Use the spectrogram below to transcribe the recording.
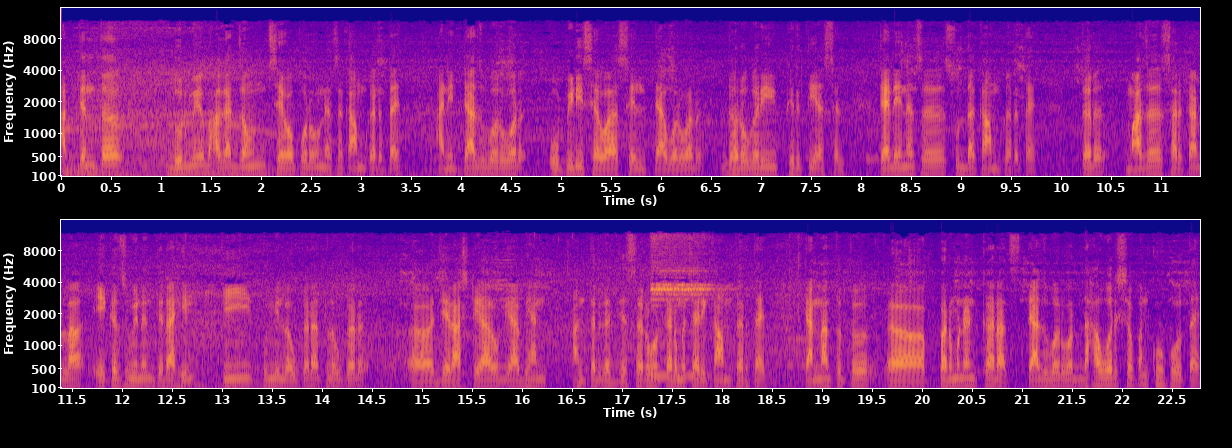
अत्यंत दुर्मिळ भागात जाऊन सेवा पुरवण्याचं काम करत आहेत आणि त्याचबरोबर ओ पी डी सेवा असेल त्याबरोबर घरोघरी फिरती असेल त्या देण्याचं सुद्धा काम करत आहेत. तर माझं सरकारला एकच विनंती राहील की तुम्ही लवकरात लवकर जे राष्ट्रीय आरोग्य अभियान अंतर्गत जे सर्व कर्मचारी काम करत आहेत त्यांना तर तो परमनंट कराच. त्याचबरोबर दहा वर्ष पण खूप होत आहे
